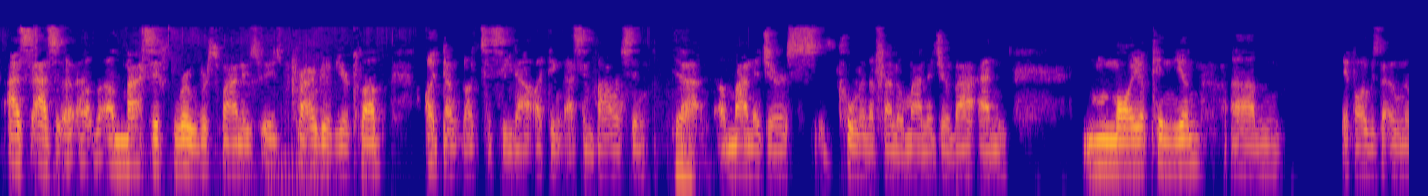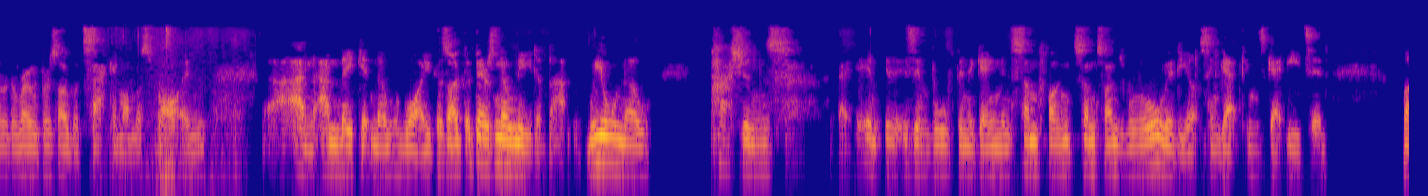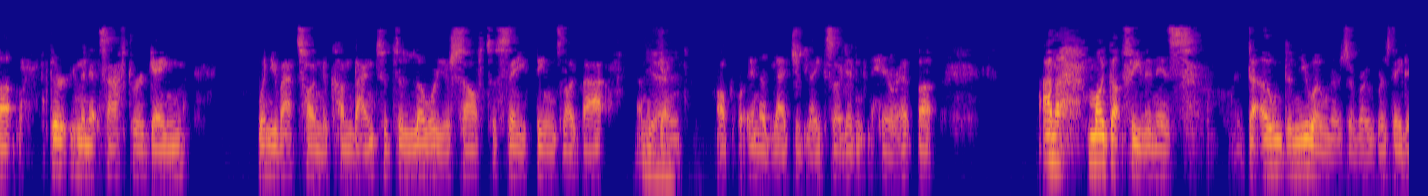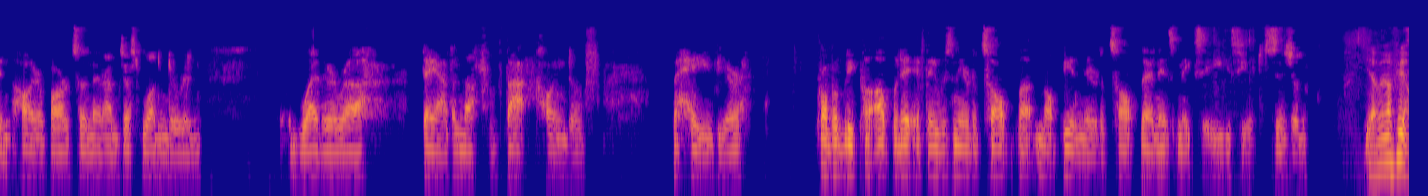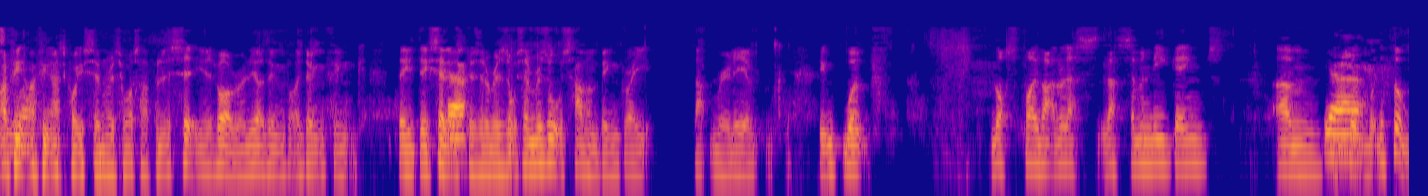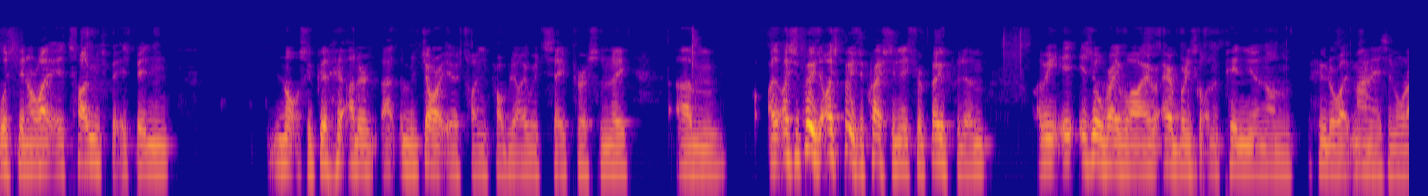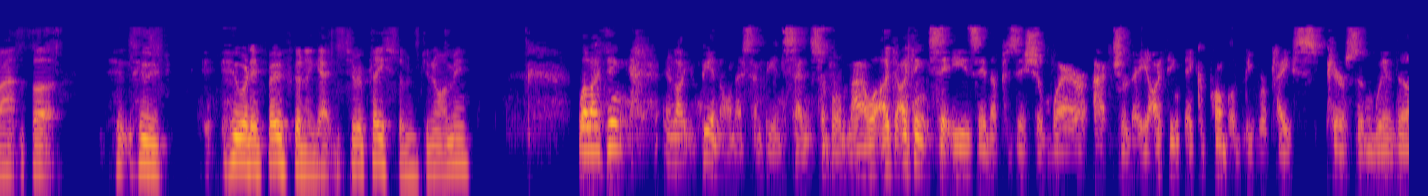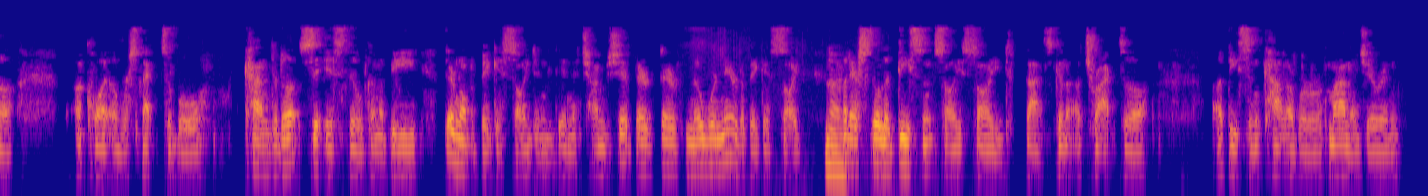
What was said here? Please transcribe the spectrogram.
as as a, a massive Rovers fan who's, who's proud of your club, I don't like to see that. I think that's embarrassing. Yeah. That a manager's calling a fellow manager that, and my opinion, um, if I was the owner of the Rovers, I would sack him on the spot and and and make it known why, because there's no need of that. We all know passions i- is involved in the game, and some sometimes we're all idiots and get things get heated. But 30 minutes after a game, when you've had time to come down to, to lower yourself to say things like that, and Yeah. again, I'll put in allegedly because I didn't hear it, but uh, my gut feeling is the own the new owners of Rovers they didn't hire Barton, and I'm just wondering whether uh, they had enough of that kind of behaviour. Probably put up with it if they was near the top, but not being near the top, then it makes it easier decision. Yeah, I mean, I think I think uh, I think that's quite similar to what's happened at City as well. Really, I don't I don't think they they said Yeah. it's because of the results, and results haven't been great. That really, it weren't lost five out of the last last seven league games. Um, Yeah. the, the football's been alright at times, but it's been not so good at other at the majority of times. Probably, I would say personally. Um, I, I suppose I suppose the question is for both of them. I mean, it, it's all very well. Everybody's got an opinion on who the right man is and all that, but who who who are they both going to get to replace them? Do you know what I mean? Well, I think, like being honest and being sensible now, I, I think City is in a position where actually I think they could probably replace Pearson with a, a quite a respectable candidate. City is still going to be, they're not the biggest side in, in the championship. They're, they're nowhere near the biggest side, No. but they're still a decent sized side that's going to attract a, a decent caliber of manager. And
